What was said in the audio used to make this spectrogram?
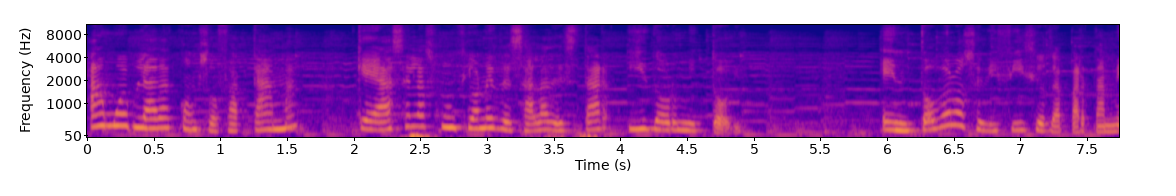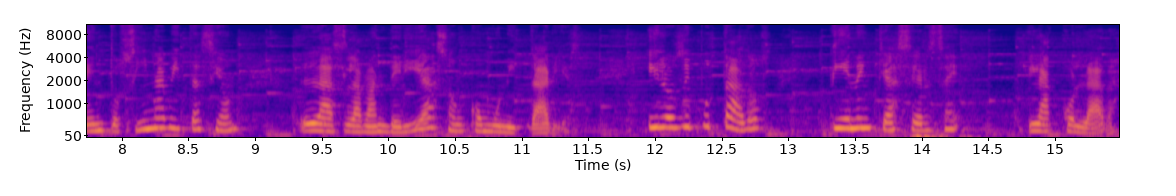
amueblada con sofá cama que hace las funciones de sala de estar y dormitorio. En todos los edificios de apartamentos sin habitación, las lavanderías son comunitarias y los diputados tienen que hacerse la colada.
